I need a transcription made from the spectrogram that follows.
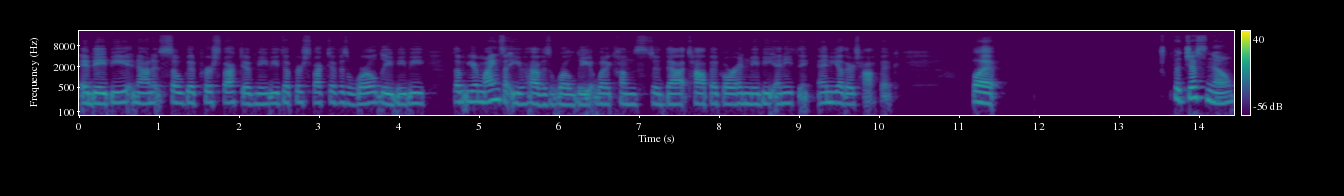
It may be not a so good perspective. Maybe the perspective is worldly. Maybe the your mindset you have is worldly when it comes to that topic or and maybe anything any other topic. But but just know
